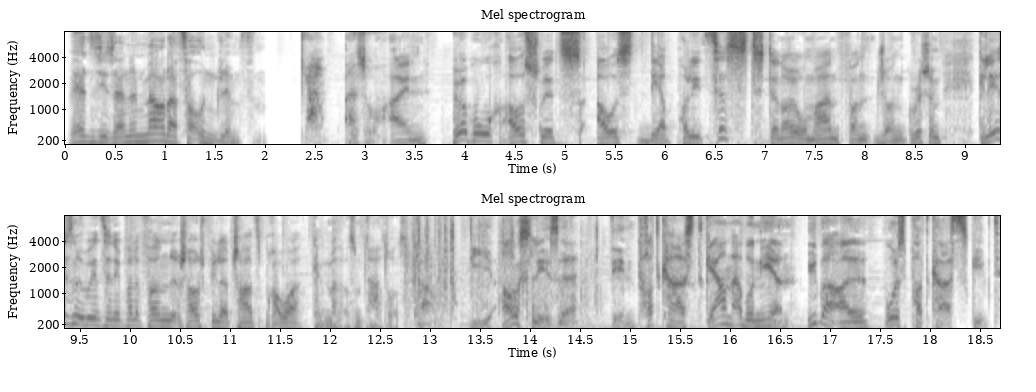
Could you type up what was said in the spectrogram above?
werden sie seinen Mörder verunglimpfen. Ja, also ein Hörbuch, Ausschnitt aus Der Polizist, der neue Roman von John Grisham. Gelesen übrigens in dem Falle von Schauspieler Charles Brauer, kennt man aus dem Tatort, klar. Die Auslese. Den Podcast gern abonnieren. Überall, wo es Podcasts gibt.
